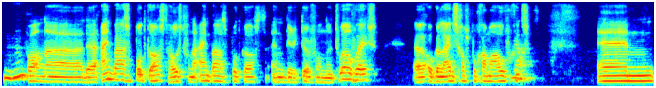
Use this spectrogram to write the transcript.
Mhm. van eh, de Eindbazen podcast, host van de Eindbazen podcast en directeur van eh, 12 Waves. Eh, ook een leiderschapsprogramma overigens. En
